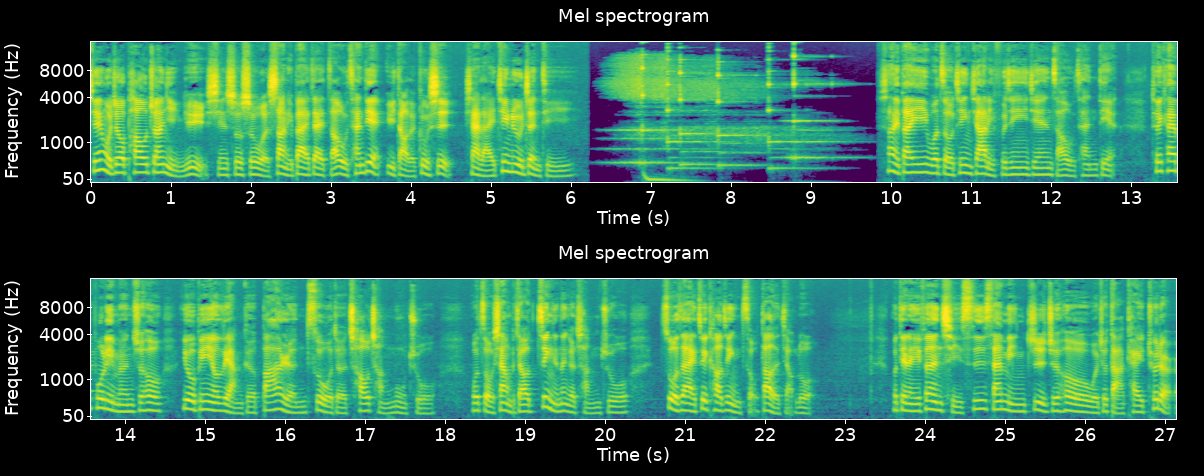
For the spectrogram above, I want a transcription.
今天我就抛砖引玉，先说说我上礼拜在早午餐店遇到的故事。下来进入正题。上礼拜一，我走进家里附近一间早午餐店，推开玻璃门之后，右边有两个八人座的超长木桌。我走向比较近的那个长桌，坐在最靠近走道的角落。我点了一份起司三明治之后，我就打开 Twitter，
